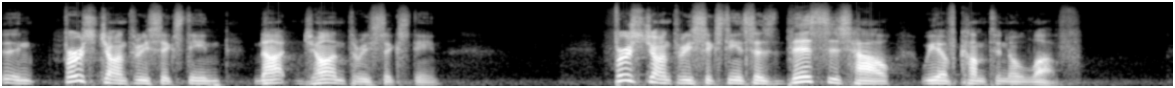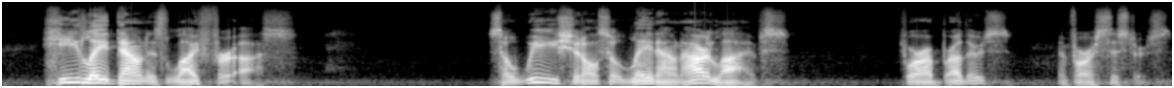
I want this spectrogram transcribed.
in 1 John 3.16, not John 3.16. 1 John 3:16 says this is how we have come to know love. He laid down his life for us. So we should also lay down our lives for our brothers and for our sisters.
